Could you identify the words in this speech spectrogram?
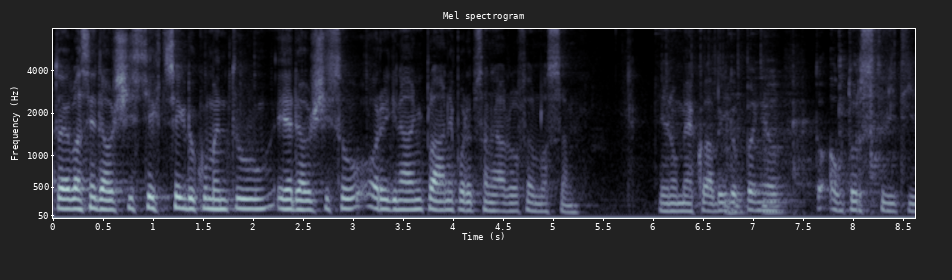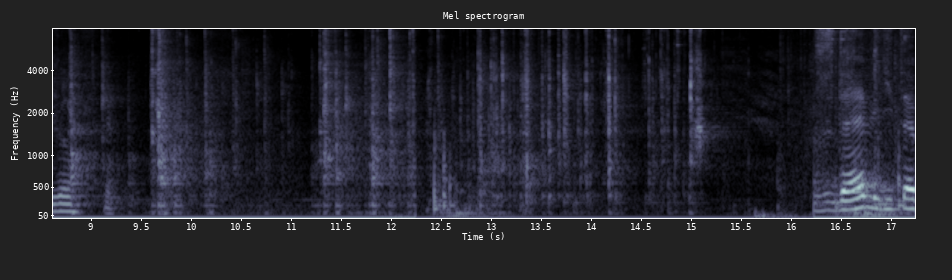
To je vlastně další z těch třech dokumentů, je další jsou originální plány podepsané Adolfem Losem. Jenom jako abych doplnil to autorství té vily. Zde vidíte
